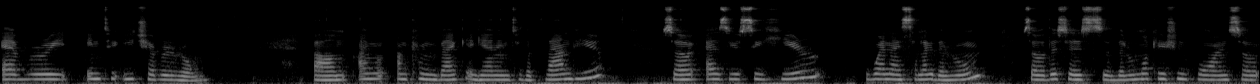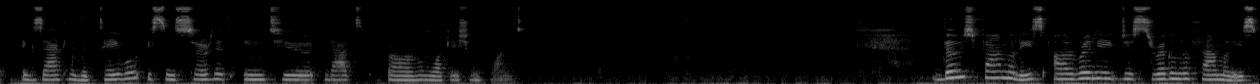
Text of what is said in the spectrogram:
every into each every room. Um, I'm, I'm coming back again into the plan view. So as you see here, when I select the room, so this is the room location point. So exactly the table is inserted into that uh, room location point. Those families are really just regular families.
